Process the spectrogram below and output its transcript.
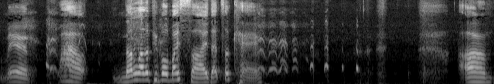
Man, wow. Not a lot of people on my side. That's okay. Um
